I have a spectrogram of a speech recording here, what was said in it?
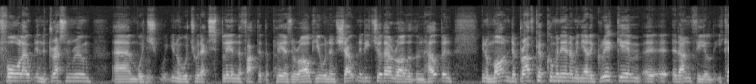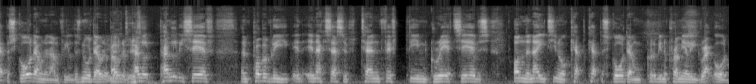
fallout in the dressing room, um, which you know, which would explain the fact that the players are arguing and shouting at each other rather than helping. You know, Martin Dubravka coming in. I mean, he had a great game uh, at Anfield. He kept the score down at Anfield. There's no doubt about it. did. Penal- penalty save and probably in, in excess of 10, 15 great saves on the night. You know, kept kept the score down. Could have been a Premier League record,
